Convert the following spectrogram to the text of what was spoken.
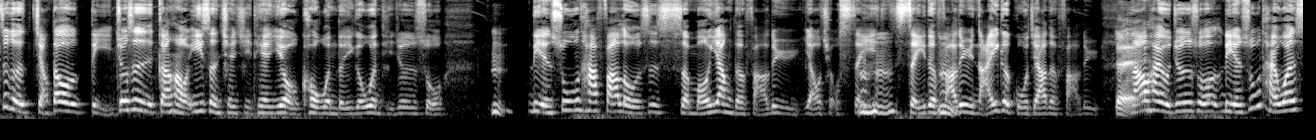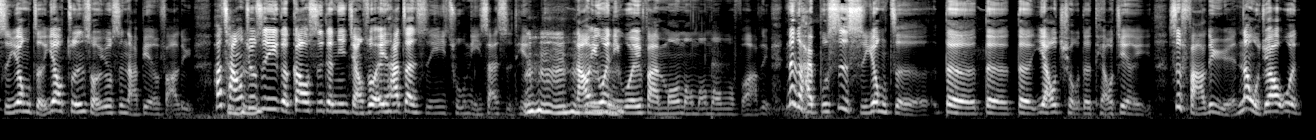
这个讲到底就是刚好医生前几天也有扣问的一个问题，就是说。嗯，脸书它 follow 的是什么样的法律要求？谁谁的法律？哪一个国家的法律？对。然后还有就是说，脸书台湾使用者要遵守又是哪边的法律？他常常就是一个告示跟你讲说，哎，他暂时移除你三十天，然后因为你违反某某某某某法律，那个还不是使用者的的的要求的条件而已，是法律。那我就要问，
